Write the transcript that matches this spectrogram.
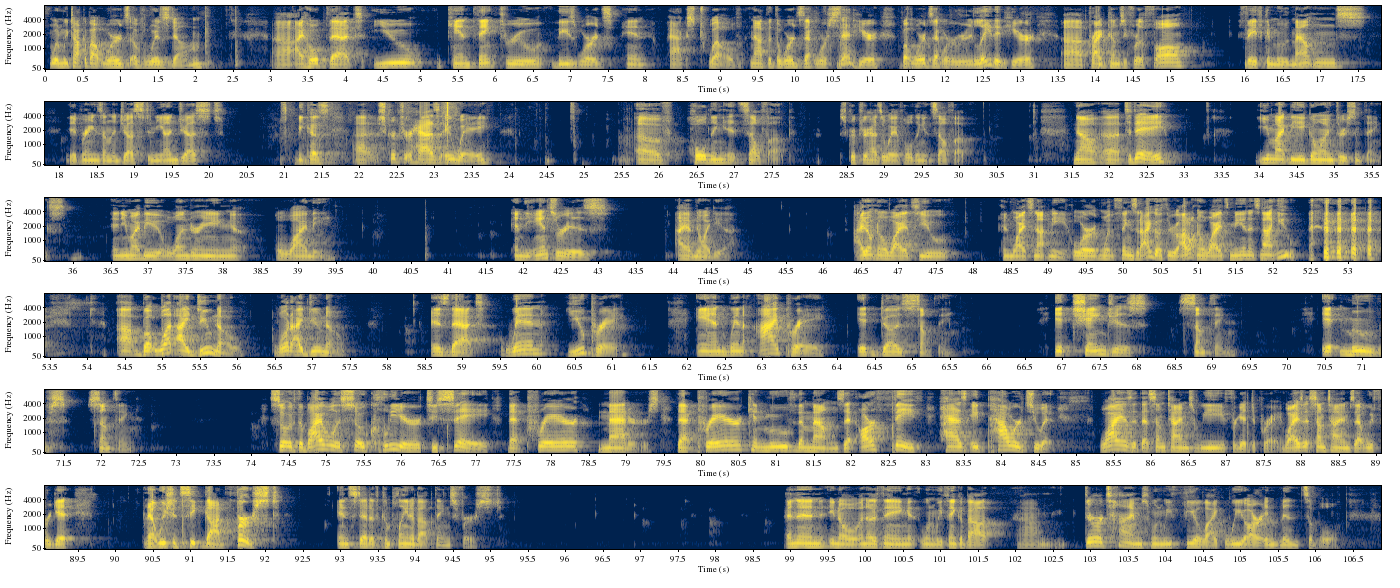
when we talk about words of wisdom, uh, I hope that you can think through these words in Acts 12. Not that the words that were said here, but words that were related here. Uh, pride comes before the fall. Faith can move mountains. It rains on the just and the unjust. Because uh, Scripture has a way of holding itself up. Scripture has a way of holding itself up. Now, uh, today, you might be going through some things and you might be wondering, why me? And the answer is, I have no idea. I don't know why it's you and why it's not me. Or one of the things that I go through, I don't know why it's me and it's not you. uh, but what I do know, what I do know, is that when you pray and when I pray, it does something. It changes something. It moves something. So, if the Bible is so clear to say that prayer matters, that prayer can move the mountains, that our faith has a power to it, why is it that sometimes we forget to pray? Why is it sometimes that we forget that we should seek God first instead of complain about things first. And then, you know, another thing when we think about, um, there are times when we feel like we are invincible.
